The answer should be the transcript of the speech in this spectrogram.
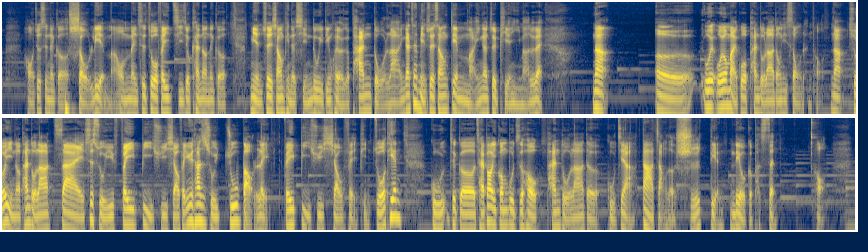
哦，就是那个手链嘛。我们每次坐飞机就看到那个免税商品的行路，一定会有一个潘朵拉，应该在免税商店买，应该最便宜嘛，对不对？那呃，我我有买过潘朵拉的东西送人哦，那所以呢，潘朵拉在是属于非必需消费，因为它是属于珠宝类非必需消费品。昨天股这个财报一公布之后，潘朵拉的股价大涨了十点六个 percent。好，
